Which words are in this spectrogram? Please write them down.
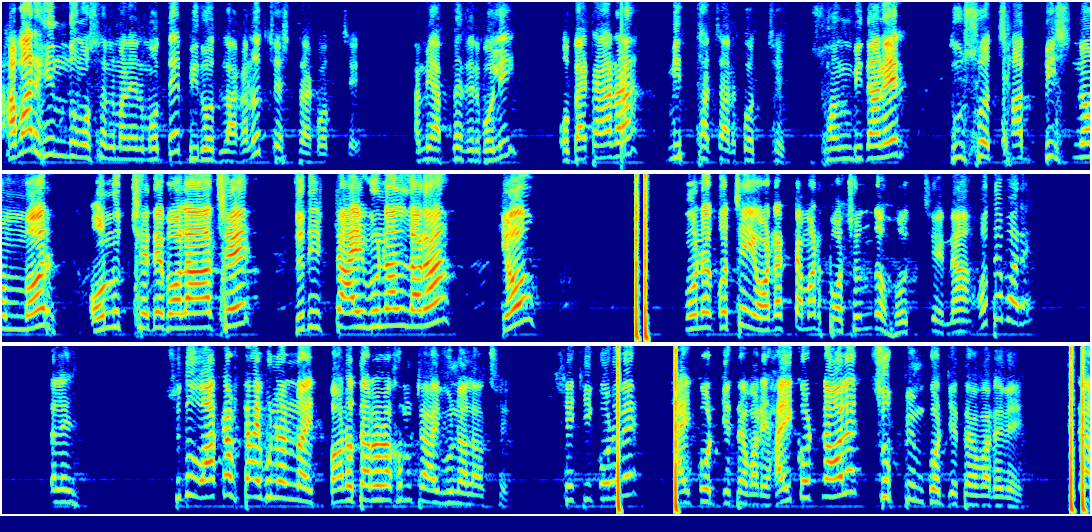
আবার হিন্দু মুসলমানের মধ্যে বিরোধ লাগানোর চেষ্টা করছে। আমি আপনাদের বলি, ও বেটারা মিথ্যাচার করছে। সংবিধানের দুশো নম্বর অনুচ্ছেদে বলা আছে, যদি ট্রাইব্যুনাল দ্বারা কেউ মনে করছে এই অর্ডারটা আমার পছন্দ হচ্ছে না। হতে পারে। তাহলে শুধু ওয়াকাফ ট্রাইব্যুনাল নয় বারো তেরো রকম ট্রাইব্যুনাল আছে। সে কি করবে? হাইকোর্ট যেতে পারে। হাইকোর্ট না হলে সুপ্রিম কোর্ট যেতে পারবে। এটা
